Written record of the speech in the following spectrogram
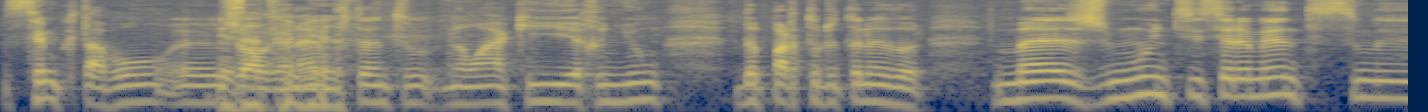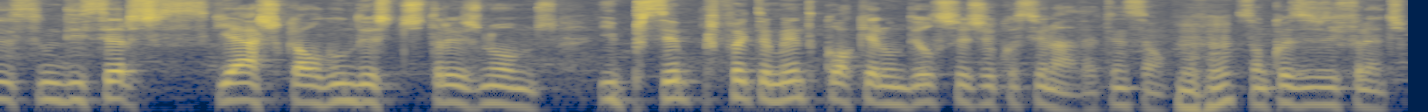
sempre que está bom, uh, joga, não é? Portanto, não há aqui erro nenhum da parte do treinador. Mas, muito sinceramente, se me, se me disseres que acho que algum destes três nomes, e percebo perfeitamente que qualquer um deles seja equacionado, atenção, uhum. são coisas diferentes.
